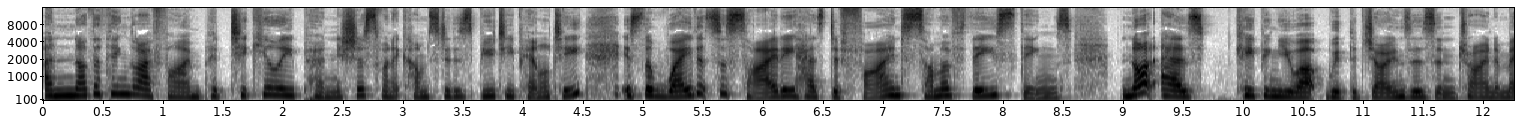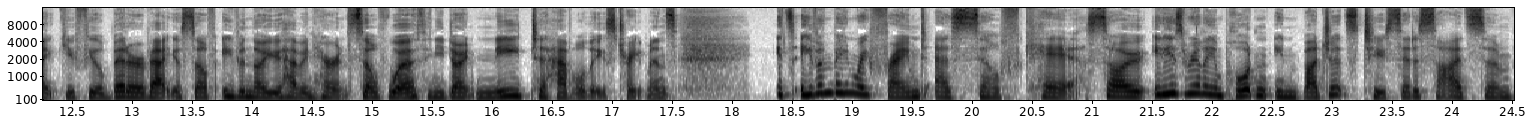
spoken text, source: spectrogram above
Another thing that I find particularly pernicious when it comes to this beauty penalty is the way that society has defined some of these things not as keeping you up with the Joneses and trying to make you feel better about yourself, even though you have inherent self worth and you don't need to have all these treatments. It's even been reframed as self care. So it is really important in budgets to set aside some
